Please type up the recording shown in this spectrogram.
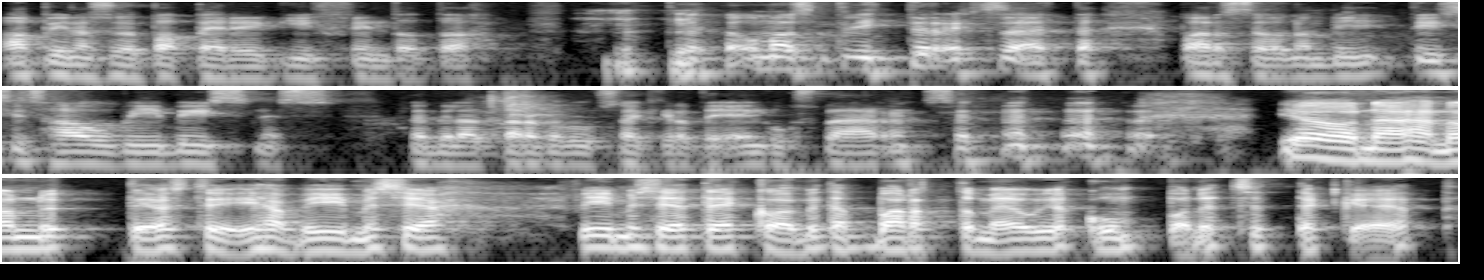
apina syö paperi giffin tota, omassa Twitterissä, että Barcelona, this is how we business. Ja vielä tarkoituksena kirjoitin enkuksi väärin Joo, näähän on nyt tietysti ihan viimeisiä, viimeisiä tekoja, mitä Bartomeu ja kumppanit sitten tekee. Että,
